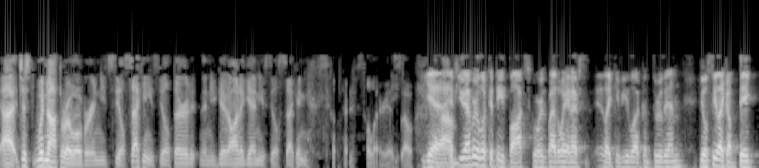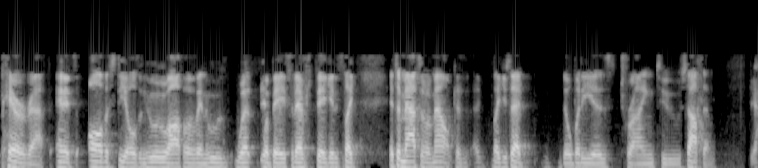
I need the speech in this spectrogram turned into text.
uh, just would not throw over, and you'd steal second, you'd steal third, and then you get on again, you steal second, you steal third. It's hilarious. So Yeah, Um, if you ever look at these box scores, by the way, and I've like if you look through them, you'll see like a big paragraph, and it's all the steals and who off of and who what what base and everything. And it's like it's a massive amount because, like you said, nobody is trying to stop them. yeah,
